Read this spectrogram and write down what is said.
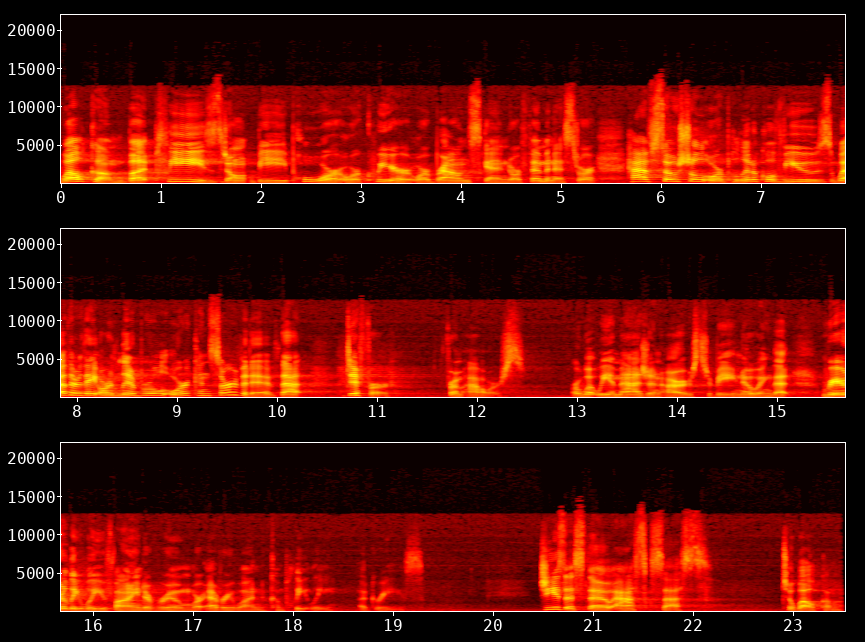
Welcome, but please don't be poor or queer or brown skinned or feminist or have social or political views, whether they are liberal or conservative, that differ from ours or what we imagine ours to be, knowing that rarely will you find a room where everyone completely agrees. Jesus, though, asks us to welcome,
